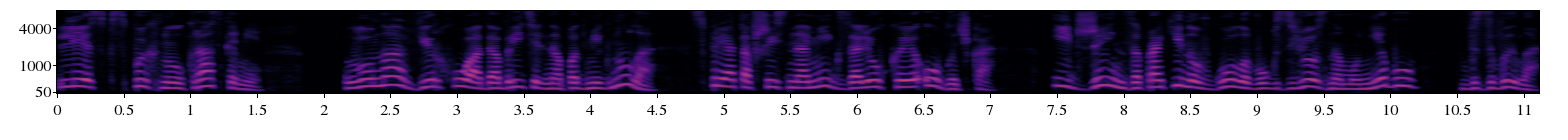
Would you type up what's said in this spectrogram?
Лес вспыхнул красками, луна вверху одобрительно подмигнула, спрятавшись на миг за легкое облачко, и Джейн, запрокинув голову к звездному небу, взвыла.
